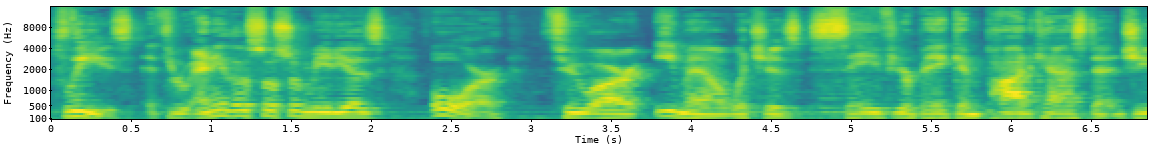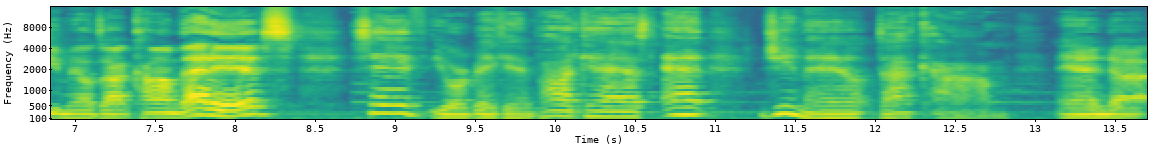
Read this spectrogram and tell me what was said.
Please, through any of those social medias or to our email, which is saveyourbaconpodcast at gmail.com. That is saveyourbaconpodcast at gmail.com. And uh,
